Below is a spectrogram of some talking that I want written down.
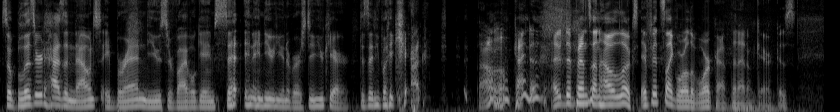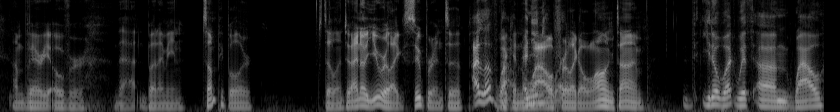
So Blizzard has announced a brand new survival game set in a new universe. Do you care? Does anybody care? I don't know, kind of. It depends on how it looks. If it's like World of Warcraft, then I don't care because I'm very over that. But I mean, some people are still into. it. I know you were like super into I love WoW. freaking And you know WoW for like a long time. you know what with um WoW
